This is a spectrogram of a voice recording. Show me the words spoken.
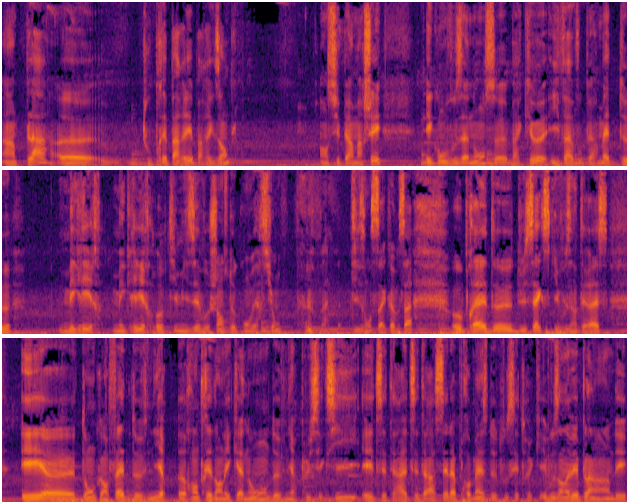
un plat euh, tout préparé, par exemple, en supermarché, et qu'on vous annonce euh, bah, qu'il va vous permettre de maigrir. Maigrir, optimiser vos chances de conversion, disons ça comme ça, auprès du sexe qui vous intéresse. Et euh, donc en fait devenir rentrer dans les canons, devenir plus sexy, etc. etc. C'est la promesse de tous ces trucs. Et vous en avez plein, hein, des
